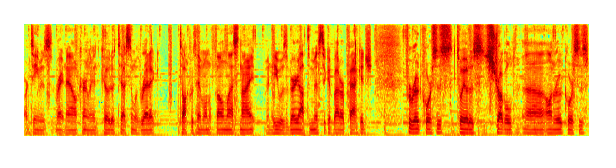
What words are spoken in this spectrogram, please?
our team is right now currently in Dakota testing with Reddick. Talked with him on the phone last night, and he was very optimistic about our package for road courses. Toyota's struggled uh, on road courses,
